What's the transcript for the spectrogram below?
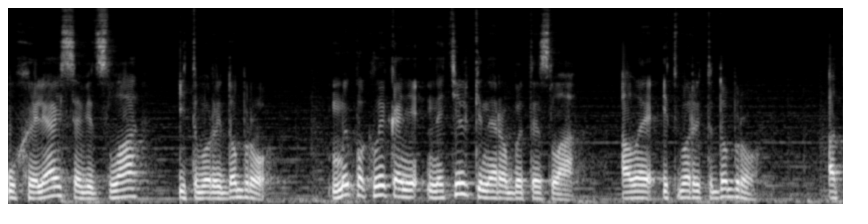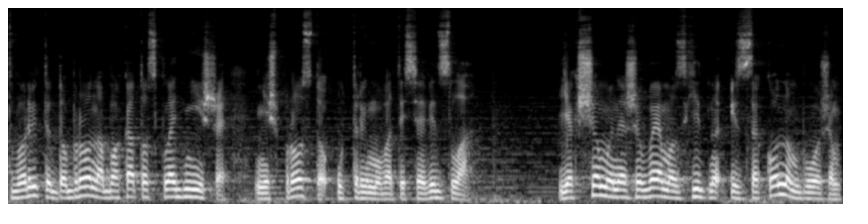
ухиляйся від зла і твори добро. Ми покликані не тільки не робити зла, але і творити добро. А творити добро набагато складніше, ніж просто утримуватися від зла. Якщо ми не живемо згідно із законом Божим,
